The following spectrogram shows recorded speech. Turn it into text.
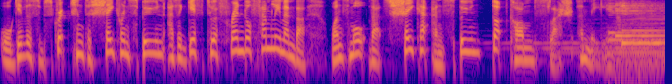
or give a subscription to Shaker and Spoon as a gift to a friend or family member. Once more, that's shakerandspoon.com slash Amelia.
